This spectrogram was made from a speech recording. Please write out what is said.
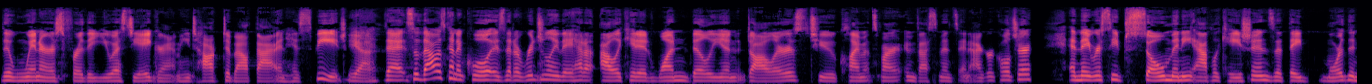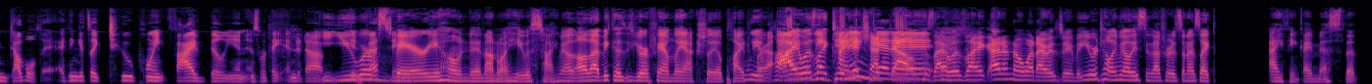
the winners for the USDA grant. He talked about that in his speech. Yeah, that so that was kind of cool. Is that originally they had allocated one billion dollars to climate smart investments in agriculture, and they received so many applications that they more than doubled it. I think it's like two point five billion is what they ended up. You investing. were very honed in on what he was talking about all that because your family actually applied we for applied. it. I was we like kind of checked out because I was like, I don't know what I was doing, but you were telling me all these things afterwards, and I was like, I think I missed that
